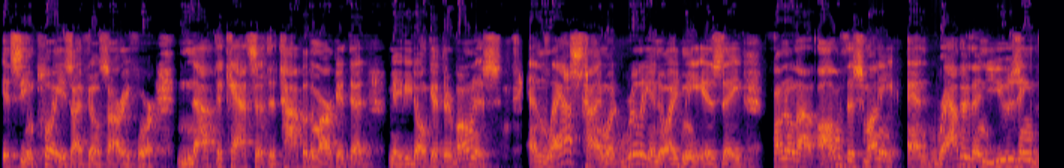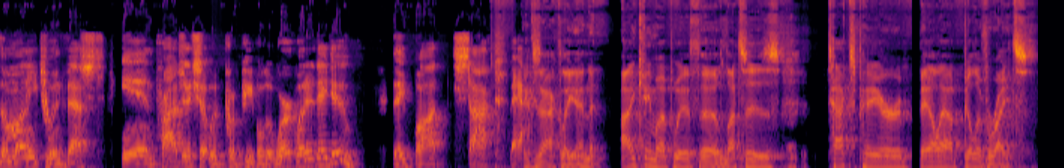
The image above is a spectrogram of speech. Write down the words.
it's the employees I feel sorry for, not the cats at the top of the market that maybe don't get their bonus. And last time, what really annoyed me is they funneled out all of this money, and rather than using the money to invest in projects that would put people to work, what did they do? They bought stock back. Exactly. And I came up with uh, Lutz's taxpayer bailout bill of rights.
